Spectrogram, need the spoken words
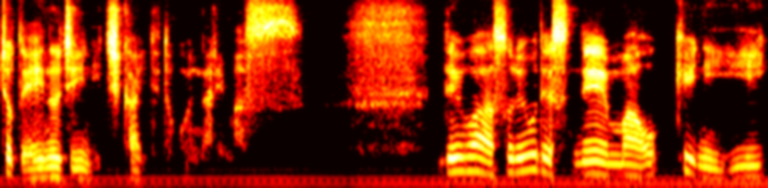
ちょっと NG に近いってところになります。では、それをですね、まあ、OK に言い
